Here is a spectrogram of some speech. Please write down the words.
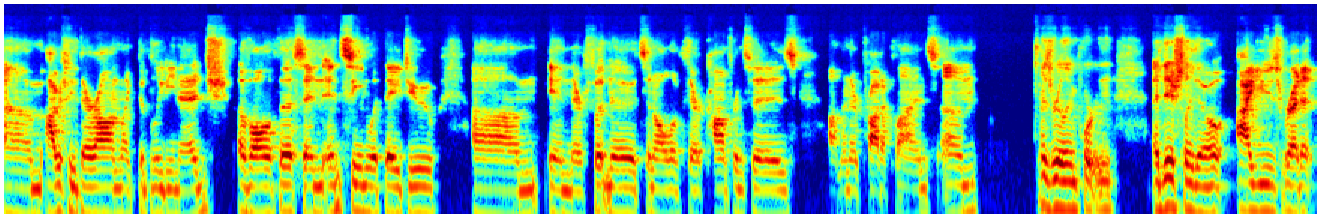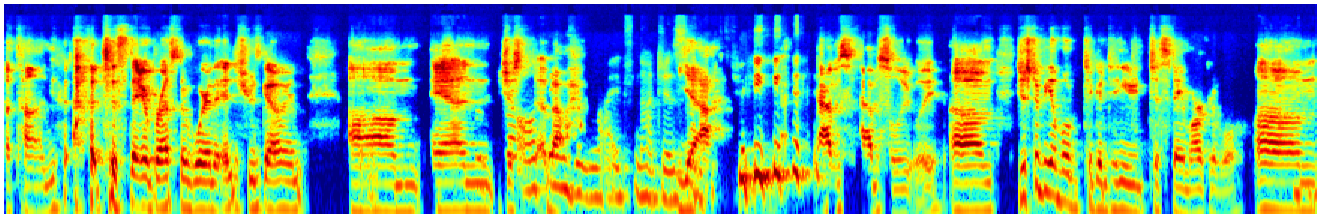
Um, obviously, they're on like the bleeding edge of all of this and, and seeing what they do um, in their footnotes and all of their conferences um, and their product lines um, is really important. Additionally, though, I use Reddit a ton to stay abreast of where the industry is going um and just about life not just yeah abs- absolutely um just to be able to continue to stay marketable um mm-hmm.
